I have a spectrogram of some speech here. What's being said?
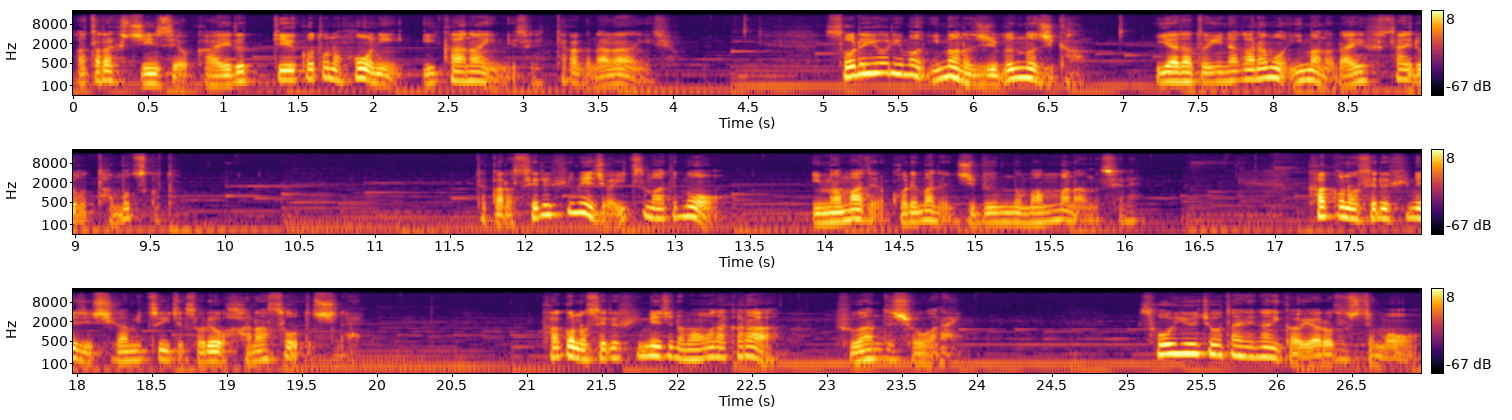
働く人生を変えるっていうことの方に行かないんですね。高くならないんですよ。それよりも今の自分の時間、嫌だと言いながらも今のライフスタイルを保つこと。だからセルフイメージはいつまでも今までのこれまでの自分のまんまなんですよね。過去のセルフイメージにしがみついてそれを話そうとしない。過去のセルフイメージのままだから不安でしょうがない。そういう状態で何かをやろうとしても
